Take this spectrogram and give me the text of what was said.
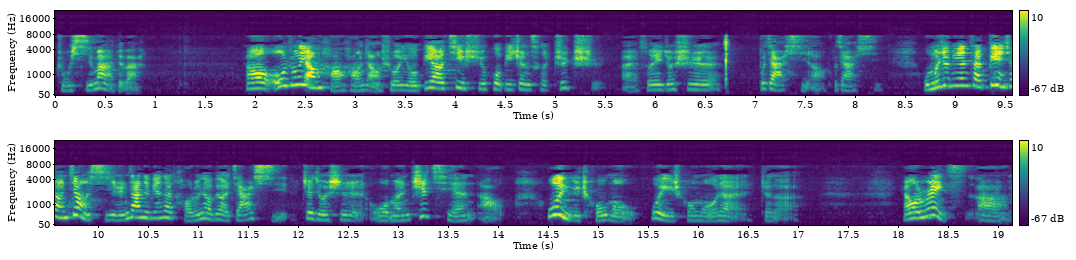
主席嘛，对吧？然后欧洲央行行长说有必要继续货币政策支持，哎，所以就是不加息啊，不加息。我们这边在变相降息，人家那边在讨论要不要加息，这就是我们之前啊未雨绸缪、未雨绸缪的这个。然后瑞慈啊，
